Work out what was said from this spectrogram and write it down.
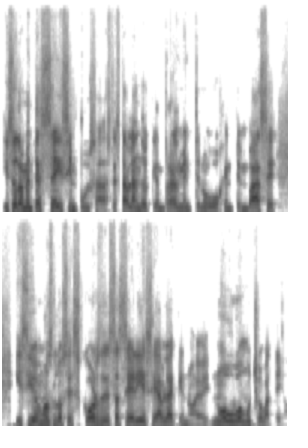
y solamente seis impulsadas. Te está hablando que realmente no hubo gente en base. Y si vemos los scores de esa serie, se habla que no, no hubo mucho bateo.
